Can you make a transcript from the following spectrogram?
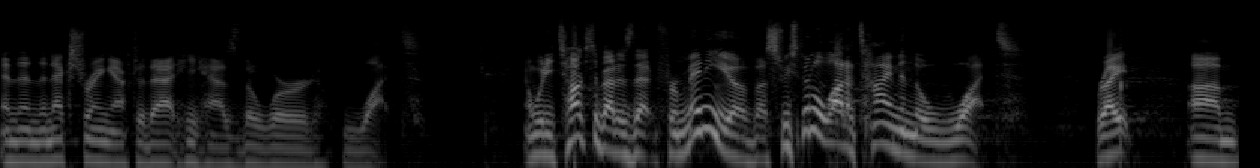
And then the next ring after that, he has the word what. And what he talks about is that for many of us, we spend a lot of time in the what, right? Um,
